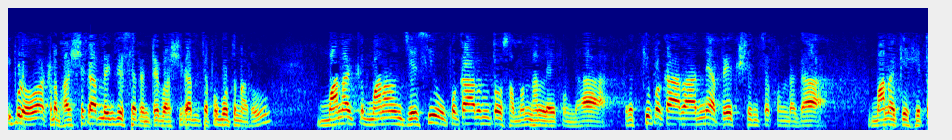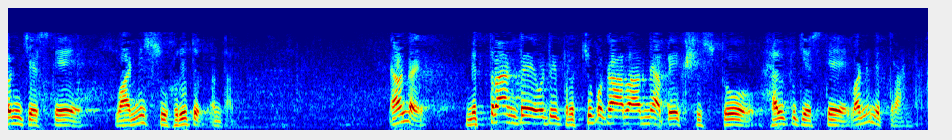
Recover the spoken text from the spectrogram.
ఇప్పుడు అక్కడ భాష్యకారులు ఏం చేశారంటే భాష్యకారులు చెప్పబోతున్నారు మనకు మనం చేసి ఉపకారంతో సంబంధం లేకుండా ప్రత్యుపకారాన్ని అపేక్షించకుండా మనకి హితం చేస్తే వాడిని సుహృత్ అంటారు. ఏమండి? మిత్ర అంటే ఏమిటి? ప్రత్యుపకారాన్ని అపేక్షిస్తూ హెల్ప్ చేస్తే వాడిని మిత్ర అంటారు.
